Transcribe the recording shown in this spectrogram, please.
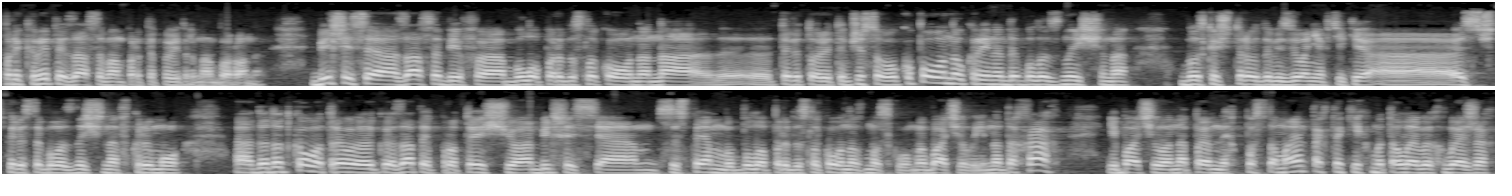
прикриті засобами протиповітряної оборони. Більшість е, засобів було передислоковано на територію тимчасово окупованої України, де було знищено близько 4 дивізіонів. Тільки е, С-400 було знищено в Криму. Додатково треба казати про те, що більшість е, систем було передислоковано в Москву. Ми бачили і на дахах і бачила на певних постаментах, таких металевих вежах.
